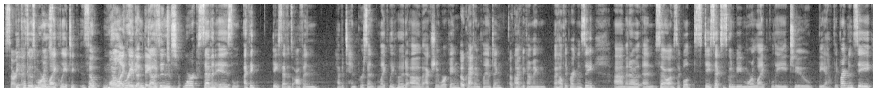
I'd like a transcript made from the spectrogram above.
Sorry, because it was more likely to. So More likely that grading they would be doesn't work. Seven is. I think day sevens often have a ten percent likelihood of actually working. Okay. Of implanting. Okay. Of becoming a healthy pregnancy. Um, and I was, and so I was like, well, day six is going to be more likely to be a healthy pregnancy.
